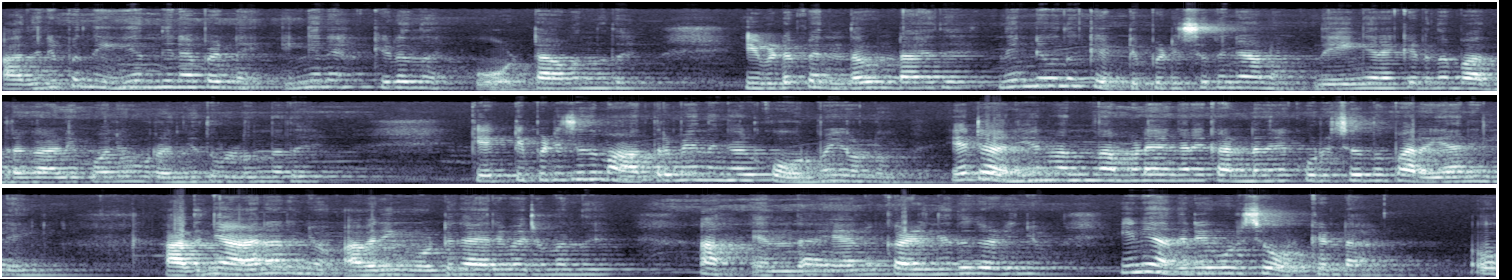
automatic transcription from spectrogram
അതിനിപ്പോ നീ എന്തിനാ പെണ്ണെ ഇങ്ങനെ കിടന്ന് ഓട്ടാവുന്നത് ഇവിടെ ഇപ്പം എന്താ ഉണ്ടായത്? നിന്നെ ഒന്ന് കെട്ടിപ്പിടിച്ചതിനാണോ നീ ഇങ്ങനെ കിടന്ന് ഭദ്രകാളി പോലെ ഉറഞ്ഞു തുള്ളുന്നത്? കെട്ടിപ്പിടിച്ചത് മാത്രമേ നിങ്ങൾക്ക് ഓർമ്മയുള്ളൂ. എന്റെ അനിയൻ വന്ന് നമ്മളെ അങ്ങനെ കണ്ടതിനെ കുറിച്ചൊന്നും പറയാനില്ലേ? അത് ഞാനറിഞ്ഞു. അവരിങ്ങോട്ട് കയറി വരുമെന്ന്. ആ എന്തായാലും കഴിഞ്ഞത് കഴിഞ്ഞു. ഇനി അതിനെക്കുറിച്ച് ഓർക്കണ്ട. ഓ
